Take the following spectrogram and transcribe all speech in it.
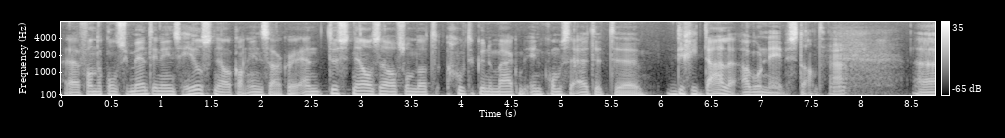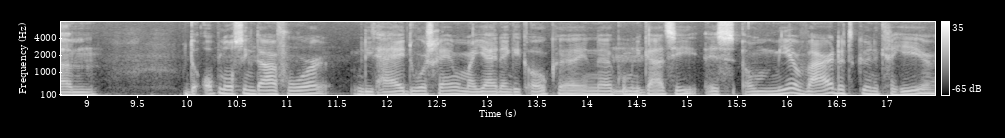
eh, van de consument... ineens heel snel kan inzakken. En te snel zelfs om dat goed te kunnen maken... met inkomsten uit het eh, digitale abonneebestand. Ja. Ehm, de oplossing daarvoor liet hij doorschemeren, maar jij denk ik ook eh, in eh, communicatie, is om meer waarde te kunnen creëren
